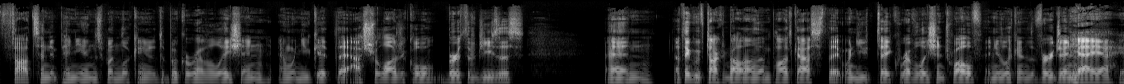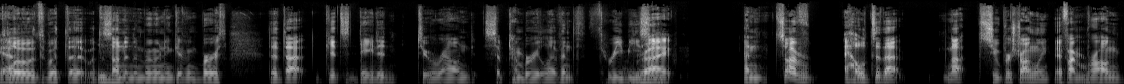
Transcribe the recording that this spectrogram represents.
thoughts and opinions when looking at the book of Revelation and when you get the astrological birth of Jesus. And I think we've talked about it on the podcast that when you take Revelation 12 and you're looking at the virgin Yeah, yeah, yeah. clothed with the with the sun Mhm. and the moon and giving birth, that that gets dated to around September 11th, 3 BC. Right. And so I've held to that, not super strongly. If I'm wrong,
